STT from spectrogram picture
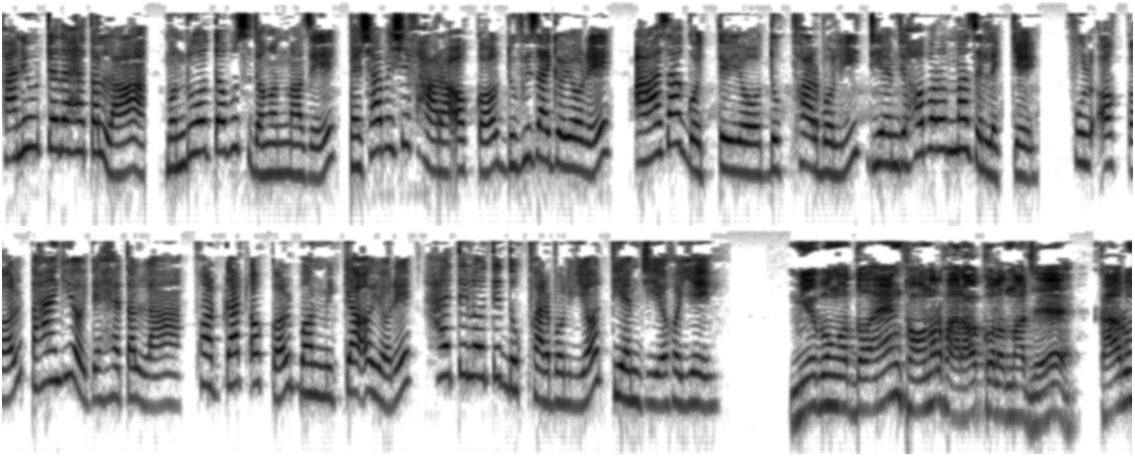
ফানি উঠে দেখে তল্লা। মণ্ডু অদ্দ অবস্থিত টঙত মাজে বেচা বেছি ফাৰা অকল ডুবি যায় গয়ৰে। আজা গত্যয় দুখ ফাৰ বলি ডি এম জি খবৰত মাজে লেকে। ফুল অকল ভাঙি ঐতে হেতল্লা ফটগাট অকল বনমিকা অয়ৰে হাইতে লৈতে দুখ ফাৰ বলিও ডি এম জিয়ে হয়ে। মেয়ে বং অদ্দ এং ঠনর ফারা অকলত মাঝে কারণ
